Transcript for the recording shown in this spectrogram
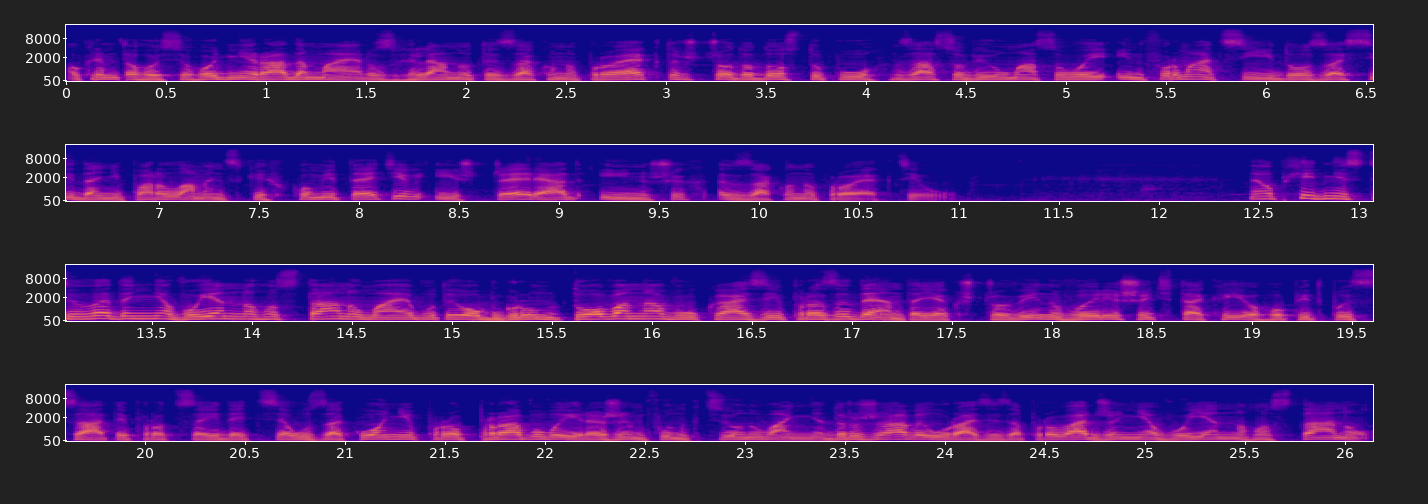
Окрім того, сьогодні Рада має розглянути законопроект щодо доступу засобів масової інформації до засідань парламентських комітетів і ще ряд інших законопроєктів. Необхідність введення воєнного стану має бути обґрунтована в указі президента, якщо він вирішить таки його підписати. Про це йдеться у законі про правовий режим функціонування держави у разі запровадження воєнного стану.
